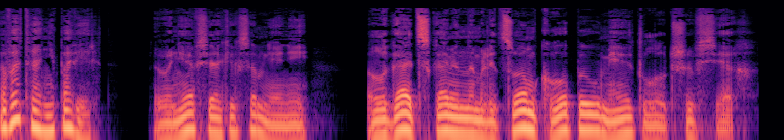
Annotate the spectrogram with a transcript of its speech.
В это они поверят. Вне всяких сомнений. Лгать с каменным лицом копы умеют лучше всех.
